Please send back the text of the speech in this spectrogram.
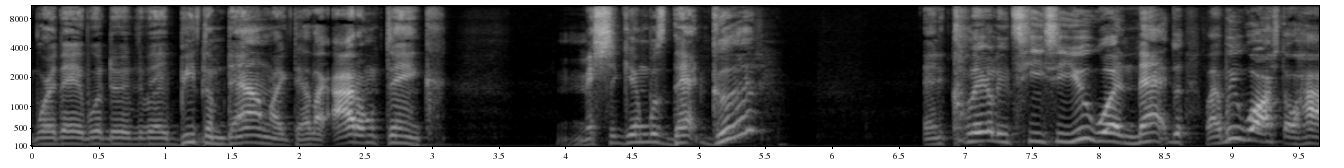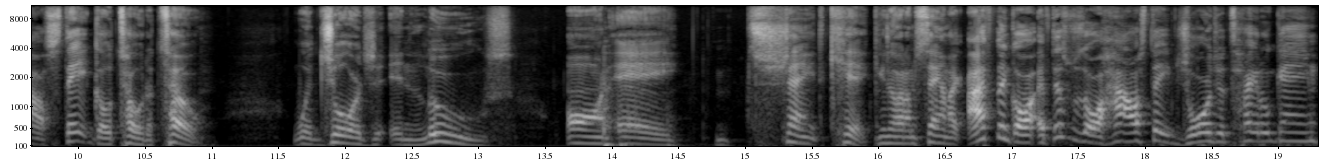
where they would they beat them down like that. Like I don't think Michigan was that good. And clearly TCU wasn't that good. Like we watched Ohio State go toe to toe with Georgia and lose on a shanked kick. You know what I'm saying? Like I think if this was Ohio State Georgia title game,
